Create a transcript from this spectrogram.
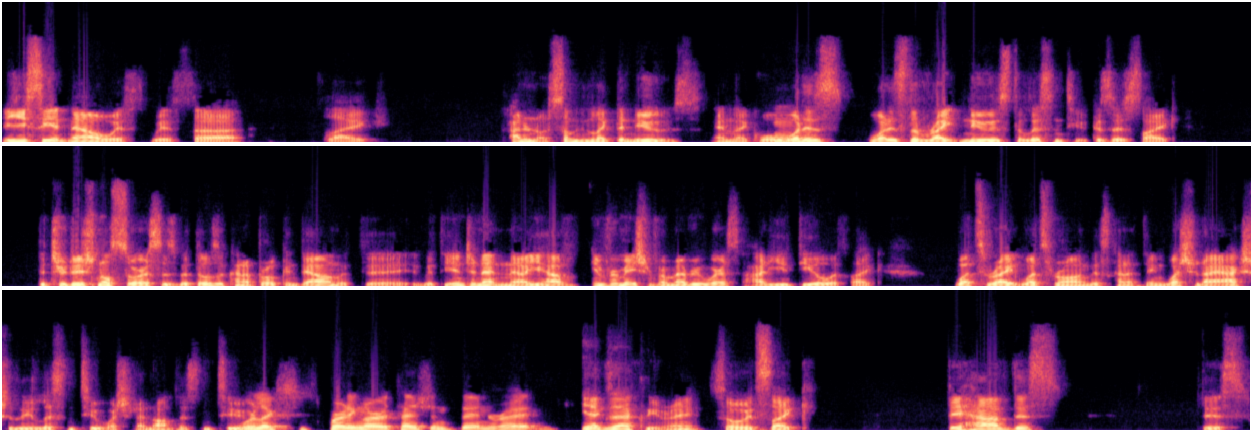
you see it now with with uh like i don't know something like the news and like well Hmm. what is what is the right news to listen to because there's like the traditional sources but those are kind of broken down with the with the internet and now you have information from everywhere so how do you deal with like what's right what's wrong this kind of thing. What should i actually listen to? What should i not listen to? We're like spreading our attention thin, right? yeah exactly right? So it's like they have this this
